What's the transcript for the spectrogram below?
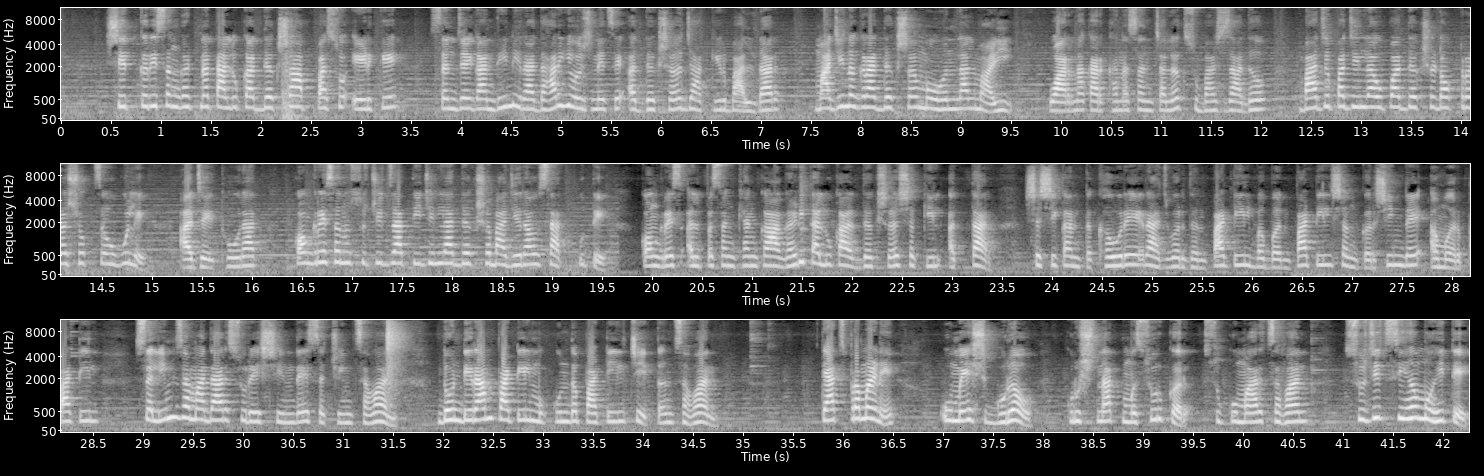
शेतकरी संघटना तालुका अध्यक्ष आप्पासो एडके संजय गांधी निराधार योजनेचे अध्यक्ष झाकीर बालदार माजी नगराध्यक्ष मोहनलाल माळी वारणा कारखाना संचालक सुभाष जाधव भाजपा जिल्हा उपाध्यक्ष डॉक्टर अशोक चौगुले अजय थोरात काँग्रेस अनुसूचित जाती जिल्हाध्यक्ष बाजीराव सातपुते काँग्रेस अल्पसंख्याक आघाडी तालुका अध्यक्ष शकील अत्तार शशिकांत खवरे राजवर्धन पाटील बबन पाटील शंकर शिंदे अमर पाटील सलीम जमादार सुरेश शिंदे सचिन चव्हाण धोंडीराम पाटील मुकुंद पाटील चेतन चव्हाण. त्याचप्रमाणे उमेश गुरव कृष्णात मसूरकर सुकुमार चव्हाण सुजित सिंह मोहिते.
